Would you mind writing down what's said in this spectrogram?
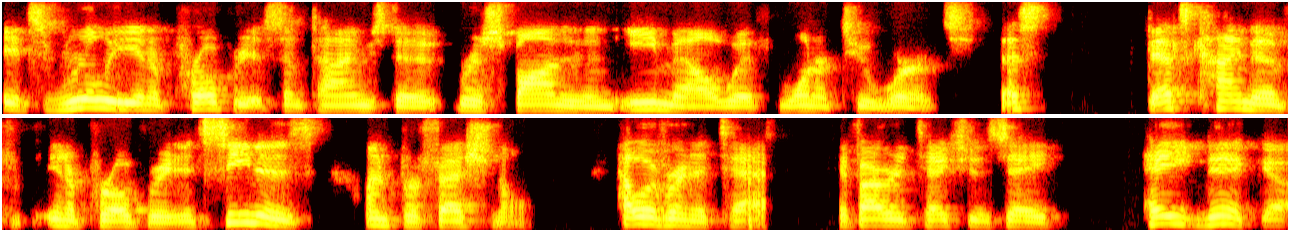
it's really inappropriate sometimes to respond in an email with one or two words. That's that's kind of inappropriate. It's seen as unprofessional. However, in a text, if I were to text you and say, hey, Nick, uh,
